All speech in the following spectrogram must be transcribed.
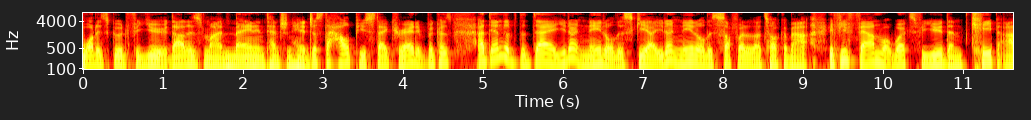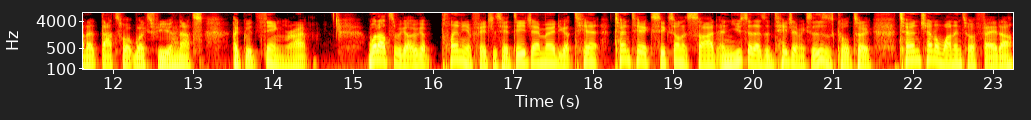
what is good for you. That is my main intention here, just to help you stay creative. Because at the end of the day, you don't need all this gear. You don't need all this software that I talk about. If you found what works for you, then keep at it. That's what works for you. And that's a good thing, right? What else have we got? We've got plenty of features here. DJ mode, you got t- turn TX6 on its side and use it as a DJ mixer. This is cool too. Turn channel 1 into a fader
